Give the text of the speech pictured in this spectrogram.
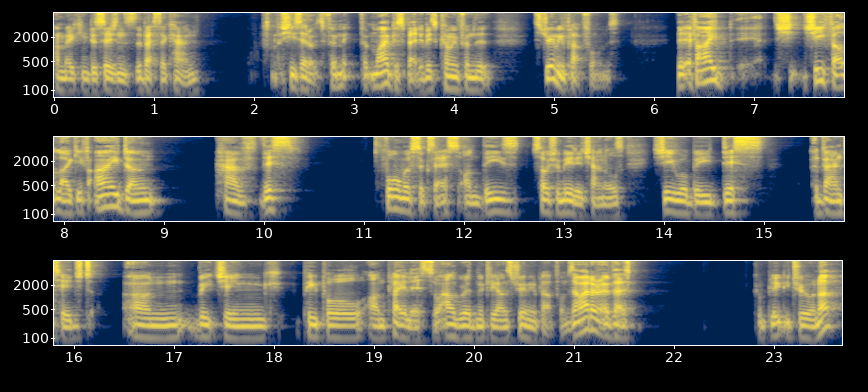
I'm making decisions the best I can. But she said, oh, from, me, from my perspective, it's coming from the streaming platforms. If I, she, she felt like if I don't have this form of success on these social media channels, she will be disadvantaged on reaching people on playlists or algorithmically on streaming platforms. Now, I don't know if that's completely true or not,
